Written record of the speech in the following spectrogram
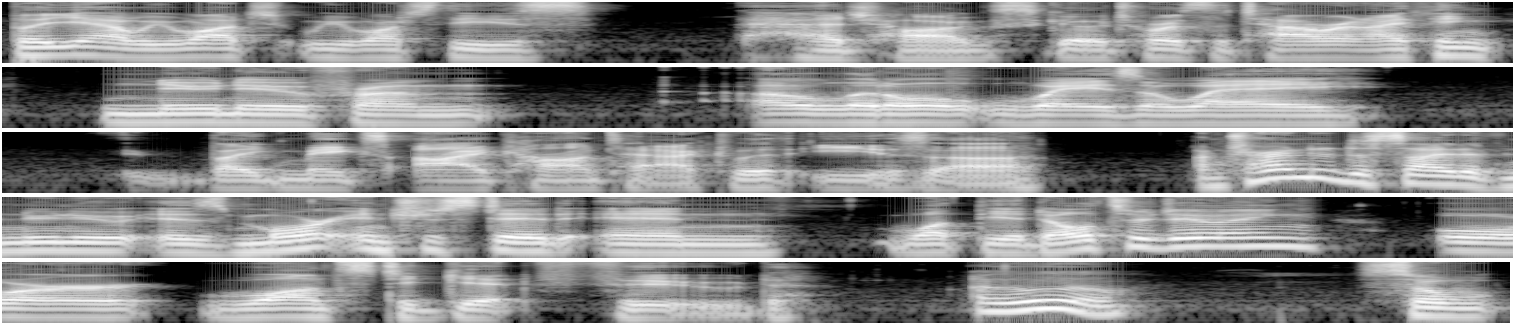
But yeah, we watch, we watch these hedgehogs go towards the tower. And I think Nunu from a little ways away like makes eye contact with Iza. I'm trying to decide if Nunu is more interested in what the adults are doing or wants to get food. Ooh. So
